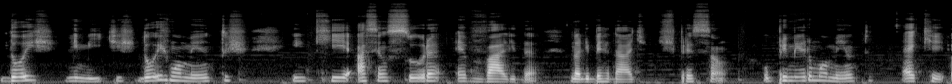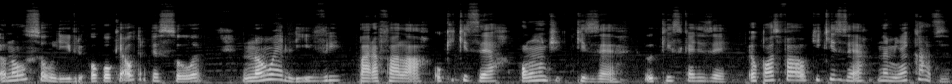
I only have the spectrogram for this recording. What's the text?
dois limites, dois momentos em que a censura é válida na liberdade de expressão. O primeiro momento é que eu não sou livre ou qualquer outra pessoa não é livre para falar o que quiser onde quiser. O que isso quer dizer? Eu posso falar o que quiser na minha casa,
